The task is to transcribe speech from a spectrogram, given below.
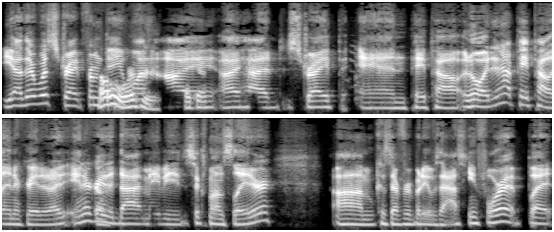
yeah, there was Stripe from oh, day one. I okay. I had Stripe and PayPal. No, I didn't have PayPal integrated. I integrated oh. that maybe six months later, um, because everybody was asking for it. But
